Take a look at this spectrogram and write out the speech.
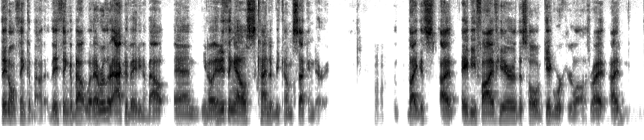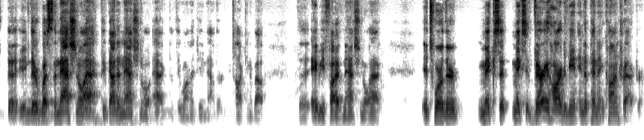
they don't think about it. They think about whatever they're activating about, and you know, anything else kind of becomes secondary. Mm-hmm. Like it's I AB five here, this whole gig worker laws, right? I the there was the national act. They've got a national act that they want to do now. They're talking about the AB five national act. It's where they're makes it makes it very hard to be an independent contractor.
